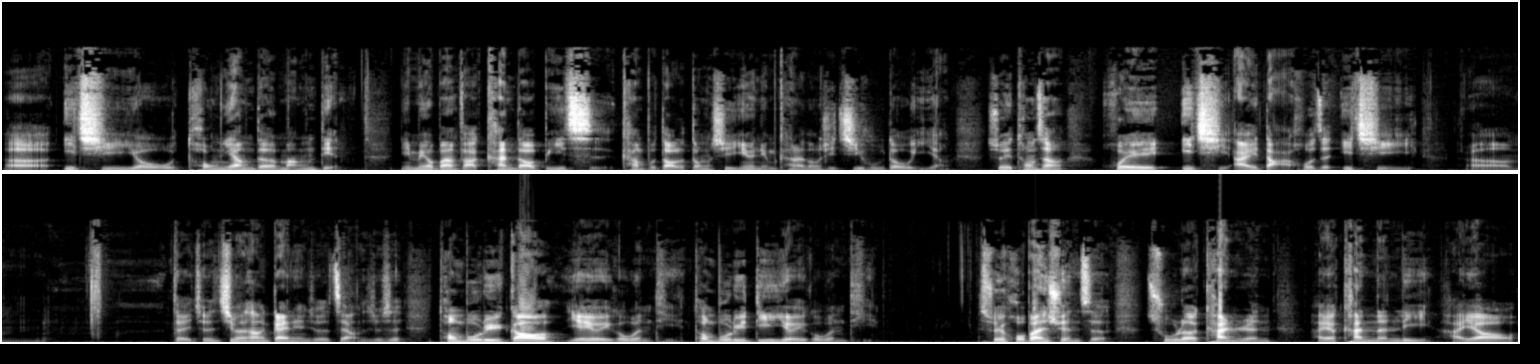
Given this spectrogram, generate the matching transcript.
呃一起有同样的盲点。你没有办法看到彼此看不到的东西，因为你们看的东西几乎都一样，所以通常会一起挨打或者一起，嗯，对，就是基本上概念就是这样子，就是同步率高也有一个问题，同步率低有一个问题，所以伙伴选择除了看人，还要看能力，还要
